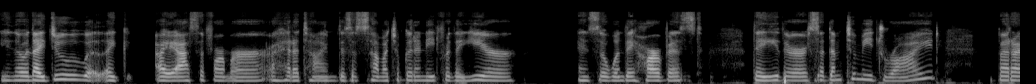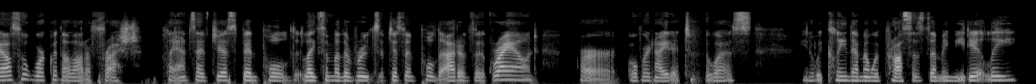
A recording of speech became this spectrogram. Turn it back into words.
you know, and I do like, I ask the farmer ahead of time, this is how much I'm going to need for the year. And so when they harvest, they either send them to me dried, but I also work with a lot of fresh plants. I've just been pulled, like some of the roots have just been pulled out of the ground or overnighted to us. You know, we clean them and we process them immediately.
